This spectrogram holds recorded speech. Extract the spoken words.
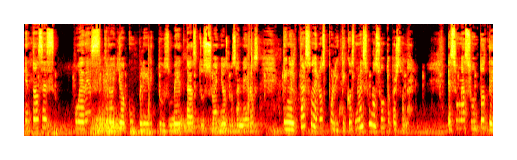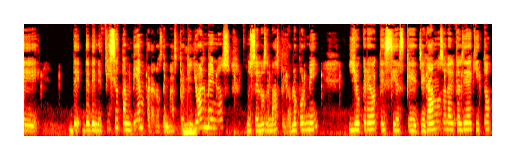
entonces puedes, creo yo, cumplir tus metas, tus sueños, los anhelos, que en el caso de los políticos no es un asunto personal, es un asunto de, de, de beneficio también para los demás, porque Mm. yo al menos, no sé los demás, pero yo hablo por mí, yo creo que si es que llegamos a la alcaldía de Quito,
